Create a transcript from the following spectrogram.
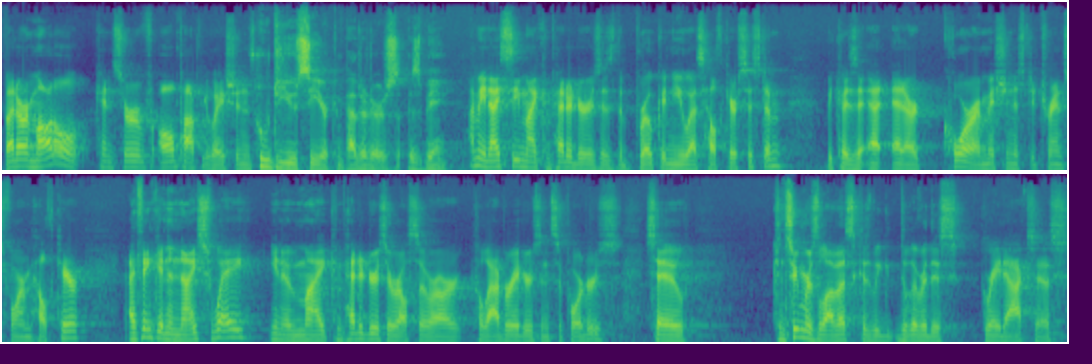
But our model can serve all populations. Who do you see your competitors as being? I mean, I see my competitors as the broken US healthcare system because at, at our core, our mission is to transform healthcare. I think in a nice way, you know, my competitors are also our collaborators and supporters. So consumers love us because we deliver this great access.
